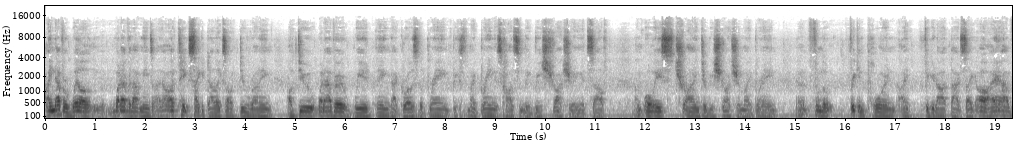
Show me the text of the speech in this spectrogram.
I never will, whatever that means. I'll take psychedelics. I'll do running I'll do whatever weird thing that grows the brain because my brain is constantly restructuring itself. I'm always trying to restructure my brain. And from the freaking porn, I figured out that it's like, oh, I have,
